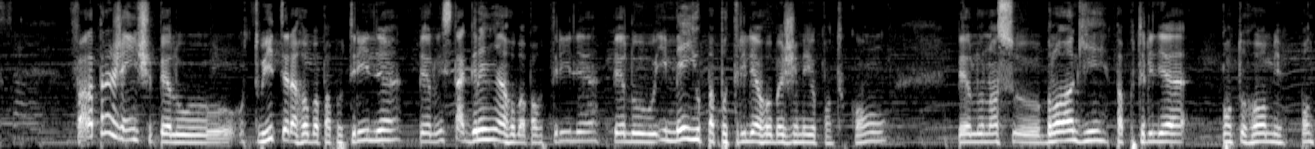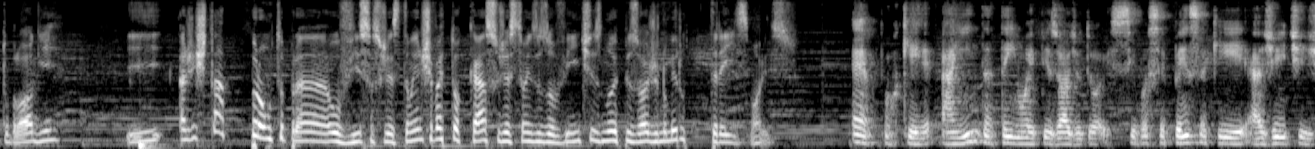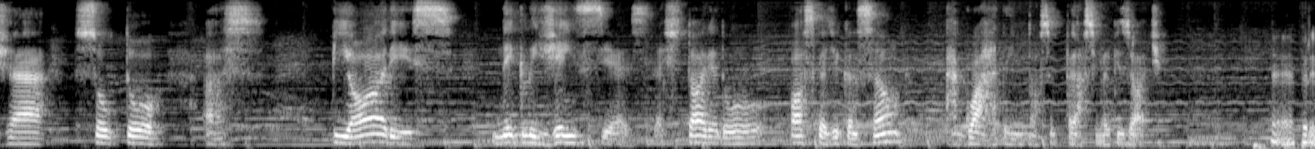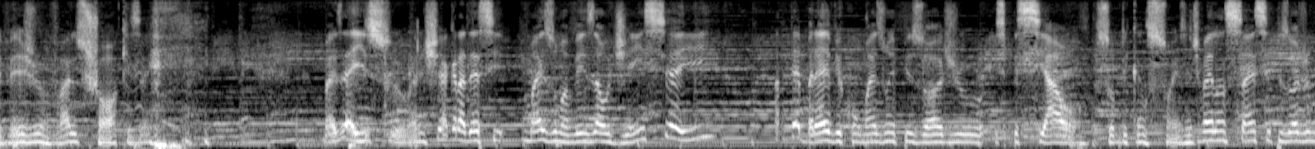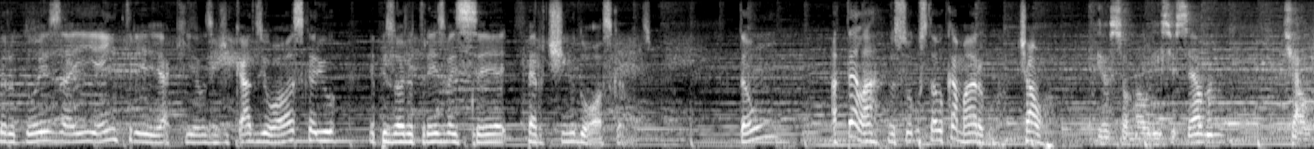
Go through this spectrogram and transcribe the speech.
fala pra gente pelo Twitter, arroba Papotrilha, pelo Instagram, arroba Papotrilha, pelo e-mail papotrilha.gmail.com, pelo nosso blog, papotrilha.home.blog. E a gente tá pronto para ouvir sua sugestão e a gente vai tocar as sugestões dos ouvintes no episódio número 3, Maurício. É, porque ainda tem o episódio 2. Se você pensa que a gente já soltou as piores negligências da história do Oscar de canção, aguardem o nosso próximo episódio. É, prevejo vários choques aí. Mas é isso, a gente agradece mais uma vez a audiência e até breve com mais um episódio especial sobre canções. A gente vai lançar esse episódio número 2 aí entre aqui os indicados e o Oscar e o episódio 3 vai ser pertinho do Oscar mesmo. Então, até lá. Eu sou Gustavo Camargo. Tchau. Eu sou Maurício Selman. Tchau.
